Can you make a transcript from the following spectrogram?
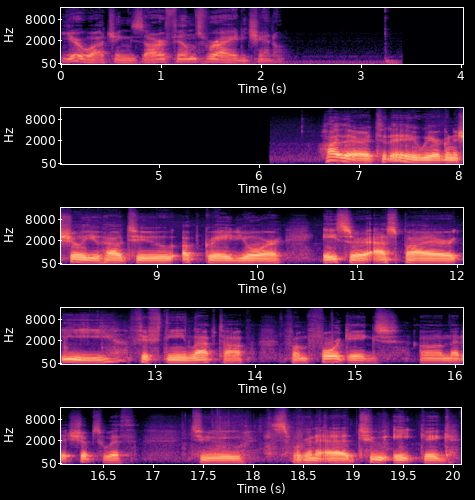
You're watching Zar Films Variety Channel. Hi there, today we are going to show you how to upgrade your Acer Aspire E15 laptop from 4 gigs um, that it ships with to, we're going to add two 8 gig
